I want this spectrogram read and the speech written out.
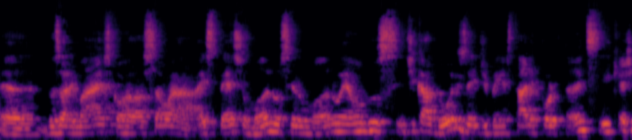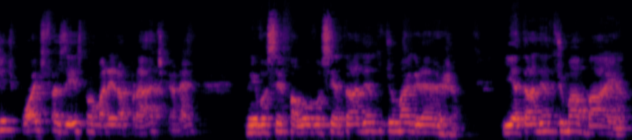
é, dos animais com relação à, à, espécie humana, o ser humano, é um dos indicadores aí de bem-estar importantes e que a gente pode fazer isso de uma maneira prática, né? Como você falou, você entrar dentro de uma granja e entrar dentro de uma baia,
